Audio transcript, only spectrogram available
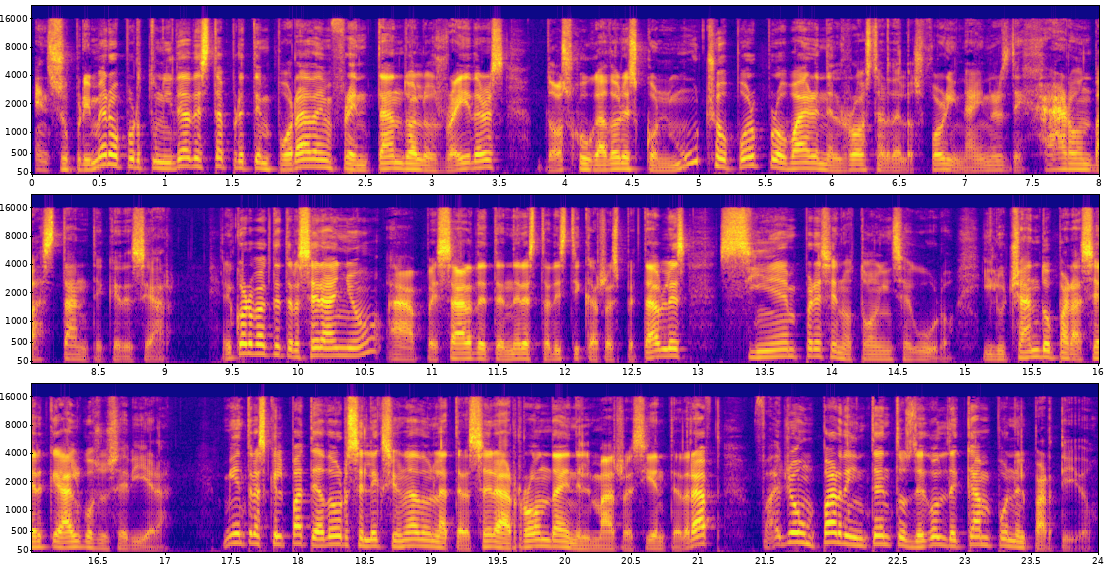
En su primera oportunidad esta pretemporada enfrentando a los Raiders, dos jugadores con mucho por probar en el roster de los 49ers dejaron bastante que desear. El quarterback de tercer año, a pesar de tener estadísticas respetables, siempre se notó inseguro y luchando para hacer que algo sucediera mientras que el pateador seleccionado en la tercera ronda en el más reciente draft falló un par de intentos de gol de campo en el partido.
